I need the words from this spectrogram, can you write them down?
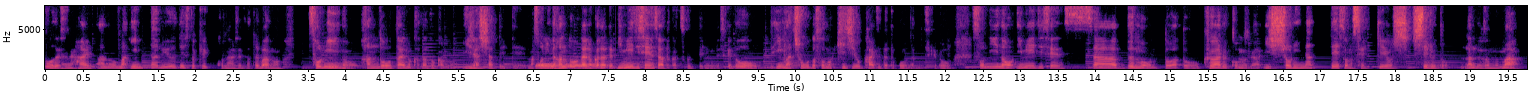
そうですね、はい。あの、まあ、インタビューですと結構なしで、例えば、あの、ソニーの半導体の方とかもいらっしゃっていて、まあ、ソニーの半導体の方ってイメージセンサーとか作ってるんですけど、今ちょうどその記事を書いてたところなんですけど、ソニーのイメージセンサー部門と、あと、クアルコムが一緒になって、その設計をしてると。なんで、その、まあ、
